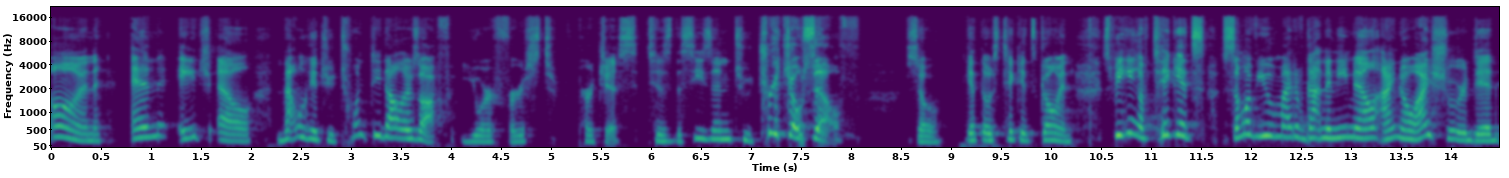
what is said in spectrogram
on NHL. That will get you $20 off your first purchase. Tis the season to treat yourself. So get those tickets going. Speaking of tickets, some of you might have gotten an email. I know I sure did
